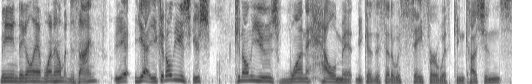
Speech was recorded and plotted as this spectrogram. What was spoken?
Meaning they only have one helmet design? Yeah, yeah. You can only use you can only use one helmet because they said it was safer with concussions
